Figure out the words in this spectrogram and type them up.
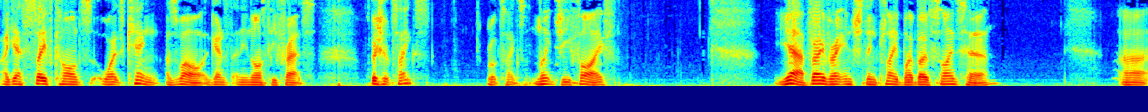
I guess safeguards white's king as well against any nasty threats. Bishop takes, rook takes, knight g5. Yeah, very, very interesting play by both sides here. Uh,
